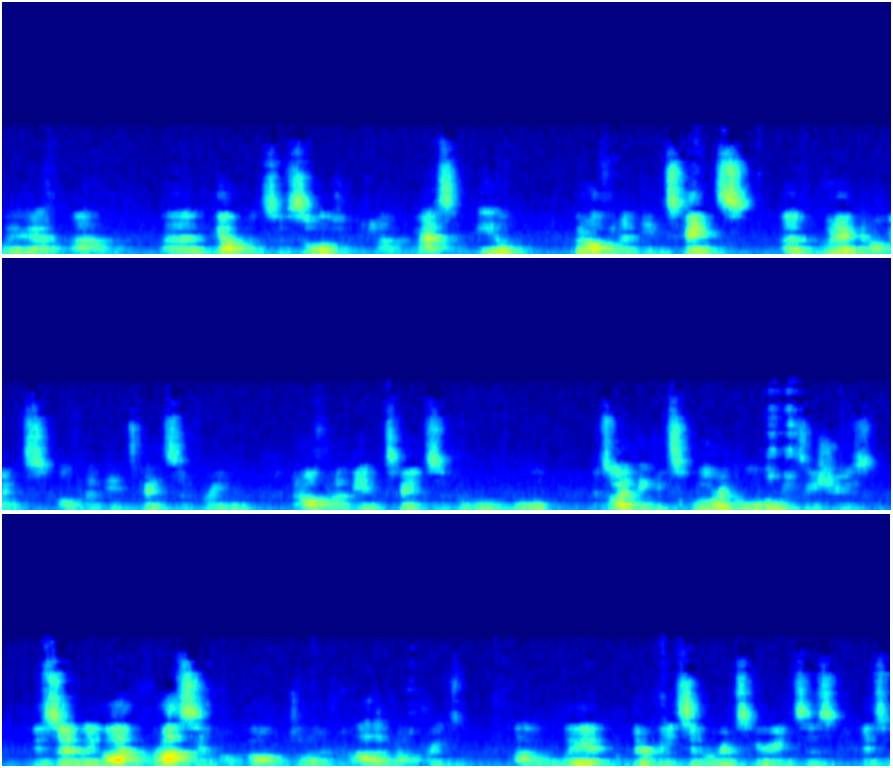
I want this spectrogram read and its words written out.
where uh, governments have sought mass appeal, but often at the expense of good economics, often at the expense of freedom, and often at the expense of the rule of law. And so I think exploring all of these issues is certainly vital for us in Hong Kong to learn from other countries um, where there have been similar experiences. It's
